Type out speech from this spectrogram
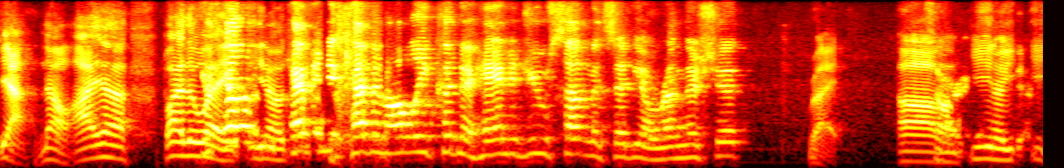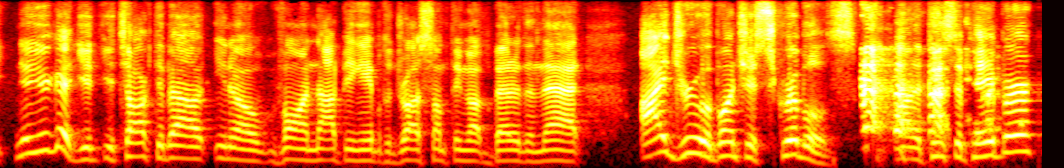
Yeah, no, I uh by the You're way, you know, Kevin Kevin Ollie couldn't have handed you something and said, you know, run this shit." right. Um, Sorry. you know, you, you, you're good. You, you talked about, you know, Vaughn not being able to draw something up better than that. I drew a bunch of scribbles on a piece of paper,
